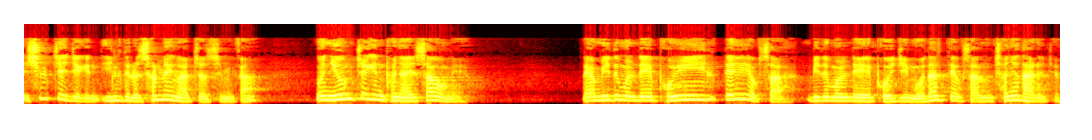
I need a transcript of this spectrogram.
실제적인 일들을 설명해 왔지 않습니까? 이건 영적인 분야의 싸움이에요. 내가 믿음을 내 보일 때의 역사, 믿음을 내 보이지 못할 때 역사는 전혀 다르죠.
